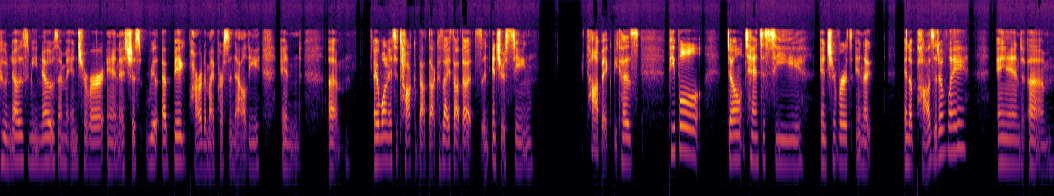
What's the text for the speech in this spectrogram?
who knows me knows I'm an introvert, and it's just real a big part of my personality. And um, I wanted to talk about that because I thought that's an interesting topic because people don't tend to see introverts in a in a positive way and um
